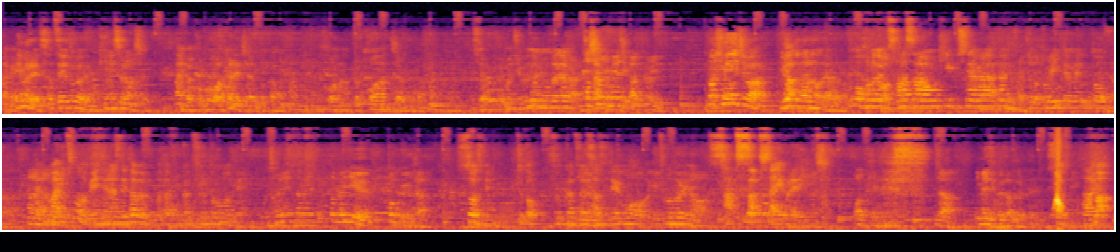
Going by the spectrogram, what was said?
なんか今で撮影とかでも気にするんですよなんかここ分かれちゃうとかこうなんかこうなっちゃうとか。そうもう自分の問題だからね。多少イメージがあってもいい。まあイメージは良くなるのであれば。もうこのでもサラサラをキープしながら、なんですか、ちょっとトリートメント、はい。まあいつものメンテナンスで多分また復活すると思うんで。トリートメントメニューっぽくじゃそうですね。ちょっと復活させて、もういつも通りのさっさしたいぐらいでいきましょう。あ OK ですじゃあイメージ崩さずれてそうですね。はいまあ、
